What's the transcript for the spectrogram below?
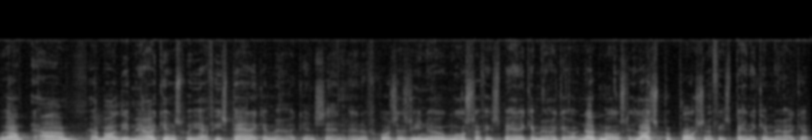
Well, um, among the Americans, we have Hispanic Americans, and, and of course, as you know, most of Hispanic America, not most, a large proportion of Hispanic America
